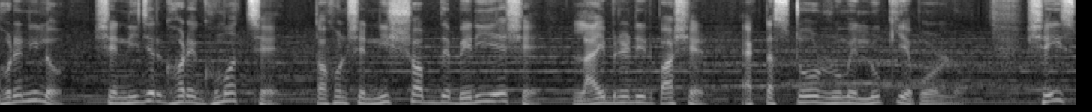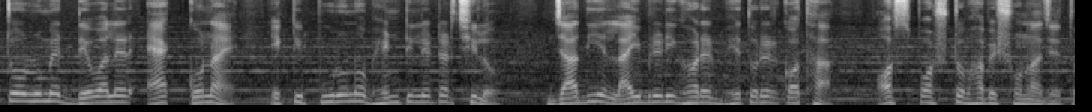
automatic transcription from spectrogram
ধরে নিল সে নিজের ঘরে ঘুমাচ্ছে, তখন সে নিঃশব্দে বেরিয়ে এসে লাইব্রেরির পাশের একটা স্টোর রুমে লুকিয়ে পড়ল। সেই স্টোর রুমের দেওয়ালের এক কোনায় একটি পুরনো ভেন্টিলেটর ছিল, যা দিয়ে লাইব্রেরি ঘরের ভেতরের কথা অস্পষ্টভাবে শোনা যেত।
